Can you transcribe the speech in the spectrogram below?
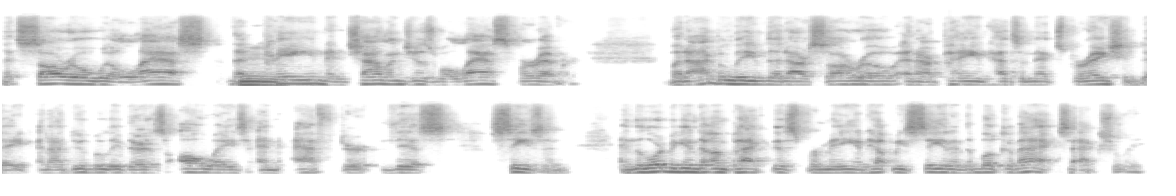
that sorrow will last, that mm. pain and challenges will last forever. But I believe that our sorrow and our pain has an expiration date. And I do believe there is always an after this season. And the Lord began to unpack this for me and help me see it in the book of Acts, actually,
